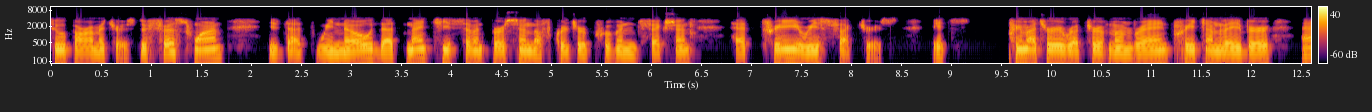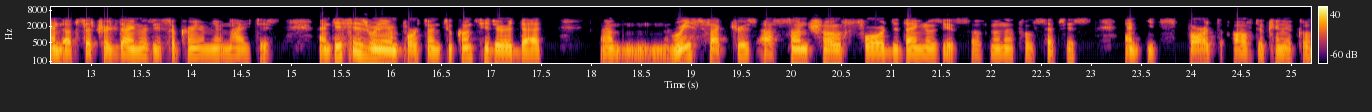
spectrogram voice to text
two parameters. The first one is that we know that 97% of culture proven infection had three risk factors. It's premature rupture of membrane, preterm labor, and obstetric diagnosis of chorionitis. And this is really important to consider that um, risk factors are central for the diagnosis of neonatal sepsis, and it's part of the clinical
